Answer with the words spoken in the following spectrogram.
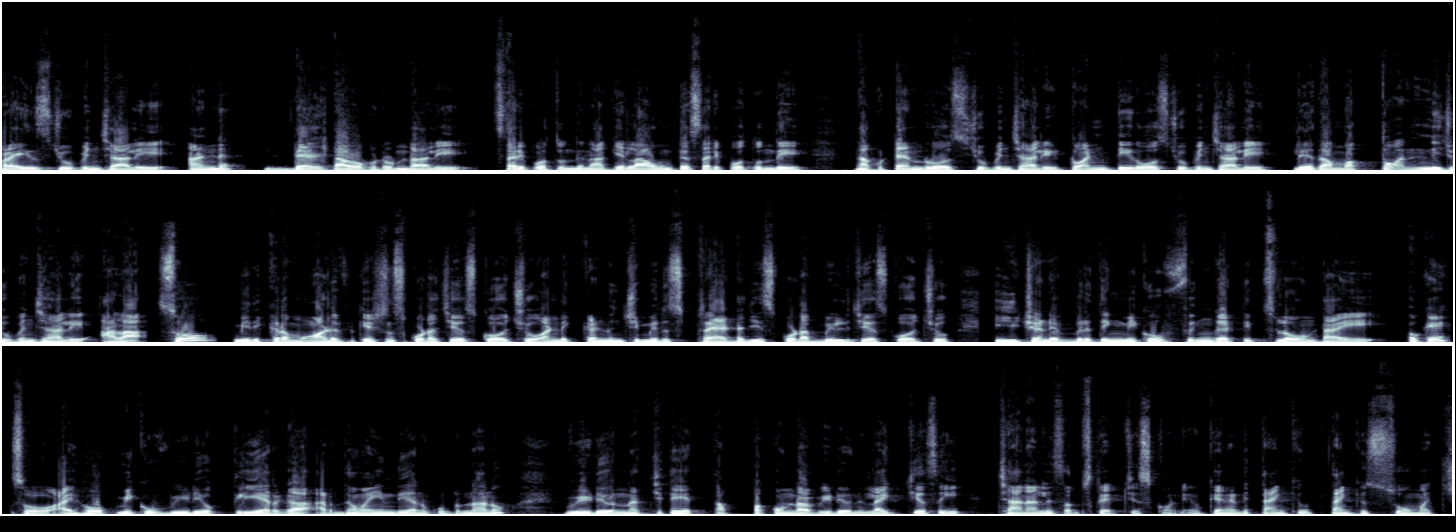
ప్రైస్ చూపించాలి అండ్ డెల్టా ఒకటి ఉండాలి. సరిపోతుంది. నాకు ఇలా ఉంటే సరిపోతుంది. నాకు టెన్ రోస్ చూపించాలి ట్వంటీ రోస్ చూపించాలి. లేదా మొత్తం అన్ని చూపించాలి అలా. సో మీరు ఇక్కడ మోడిఫికేషన్స్ కూడా చేసుకోవచ్చు. అండ్ ఇక్కడ నుంచి మీరు స్ట్రాటజీస్ కూడా బిల్డ్ చేసుకోవచ్చు. ఈచ్ అండ్ ఎవ్రీథింగ్ మీకు ఫింగర్ టిప్స్లో ఉంటాయి. ఓకే సో ఐ హోప్ మీకు వీడియో క్లియర్గా అర్థమైంది అనుకుంటున్నాను. వీడియో నచ్చితే తప్పకుండా వీడియోని లైక్ చేసి ఛానల్ని సబ్స్క్రైబ్ చేసుకోండి. ఓకేనండి thank you thank you so much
